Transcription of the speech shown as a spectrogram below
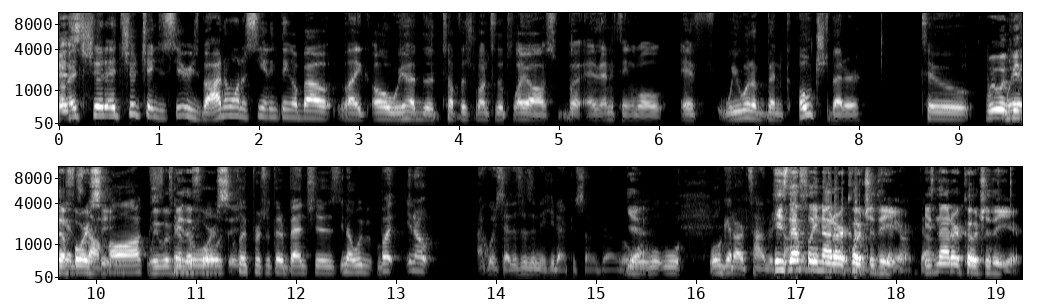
No, it should it should change the series, but I don't want to see anything about like oh we had the toughest run to the playoffs, but if anything. Well, if we would have been coached better, to We would be the four the seed. Hawks, We would be the four seed. Clippers with their benches, you know. We, but you know, like we said, this isn't a heat episode, bro. We'll, Yeah. we'll, we'll, we'll get our time. To He's definitely not our coach of the year. He's not our coach of the year.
